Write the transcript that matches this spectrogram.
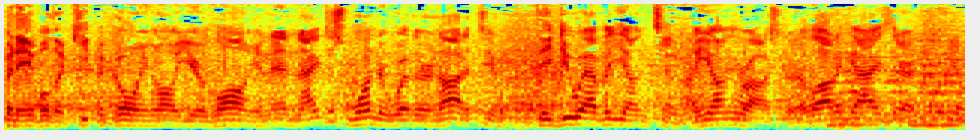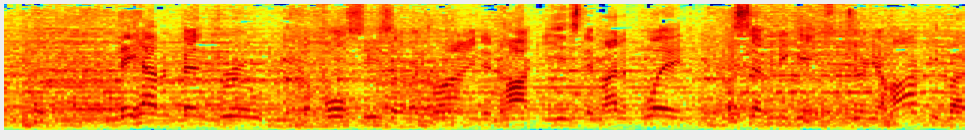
been able to keep it going all year long, and, and I just wonder whether or not it's they do have a young team, a young roster, a lot of guys that are you know they haven't been through the full season of a grind in Hockey East. They might have played 70 games of junior hockey, but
